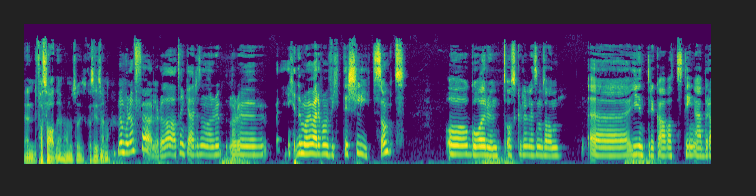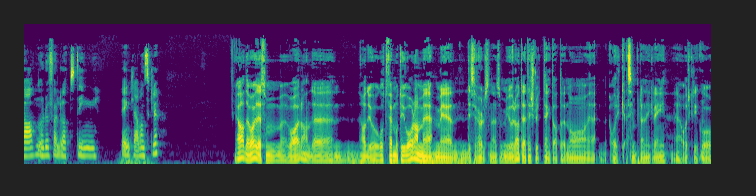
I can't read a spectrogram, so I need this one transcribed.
en fasade, om man skal si det sånn. Da. Men hvordan føler du deg da, tenker jeg, liksom, når, du, når du Det må jo være vanvittig slitsomt å gå rundt og skulle liksom sånn uh, gi inntrykk av at ting er bra, når du føler at ting egentlig er vanskelig? Ja, det var jo det som var. Da. Det hadde jo gått 25 år da, med, med, disse følelsene som gjorde at jeg til slutt tenkte at nå orker jeg simpelthen ikke lenger. Jeg orker ikke å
